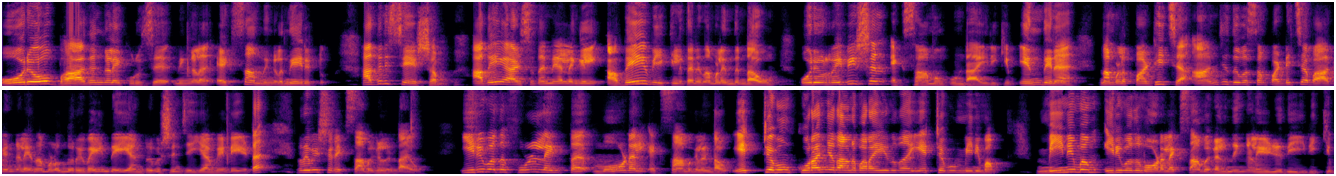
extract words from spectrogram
ഓരോ ഭാഗങ്ങളെ കുറിച്ച് നിങ്ങൾ എക്സാം നിങ്ങൾ നേരിട്ടു. അതിനുശേഷം അതേ ആഴ്ച തന്നെ അല്ലെങ്കിൽ അതേ വീക്കിൽ തന്നെ നമ്മൾ എന്തുണ്ടാവും? ഒരു റിവിഷൻ എക്സാമും ഉണ്ടായിരിക്കും. എന്തിന്? നമ്മൾ പഠിച്ച അഞ്ച് ദിവസം പഠിച്ച ഭാഗങ്ങളെ നമ്മൾ ഒന്ന് റിവൈൻഡ് ചെയ്യാൻ റിവിഷൻ ചെയ്യാൻ വേണ്ടിയിട്ട് റിവിഷൻ എക്സാമുകൾ ഉണ്ടാവും. ഇരുപത് ഫുൾ ലെങ്ത് മോഡൽ എക്സാമുകൾ ഉണ്ടാവും. ഏറ്റവും കുറഞ്ഞതാണ് പറയുന്നത് ഏറ്റവും മിനിമം മിനിമം ഇരുപത് മോഡൽ എക്സാമുകൾ നിങ്ങൾ എഴുതിയിരിക്കും.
